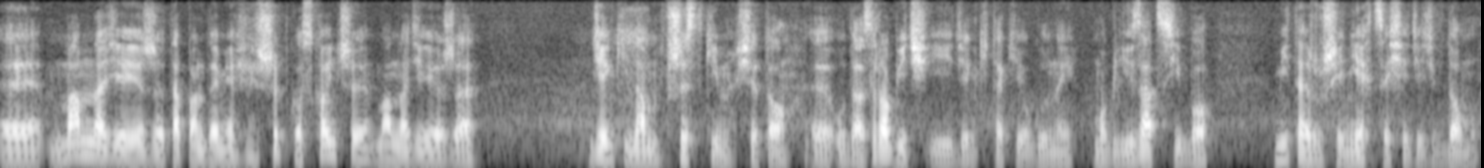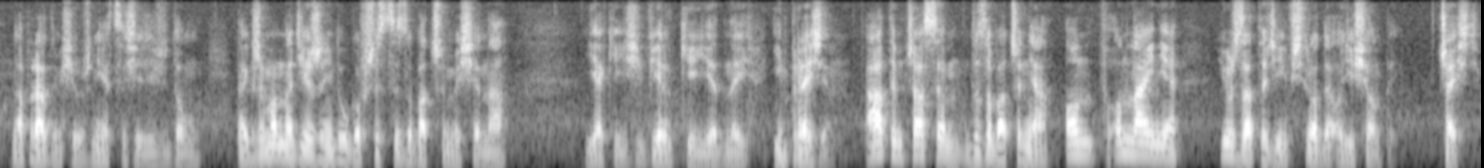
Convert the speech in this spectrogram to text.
E, mam nadzieję, że ta pandemia się szybko skończy. Mam nadzieję, że dzięki nam wszystkim się to e, uda zrobić i dzięki takiej ogólnej mobilizacji, bo mi też już się nie chce siedzieć w domu. Naprawdę mi się już nie chce siedzieć w domu. Także mam nadzieję, że niedługo wszyscy zobaczymy się na jakiejś wielkiej jednej imprezie. A tymczasem do zobaczenia on, w online już za tydzień w środę o 10. Cześć!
